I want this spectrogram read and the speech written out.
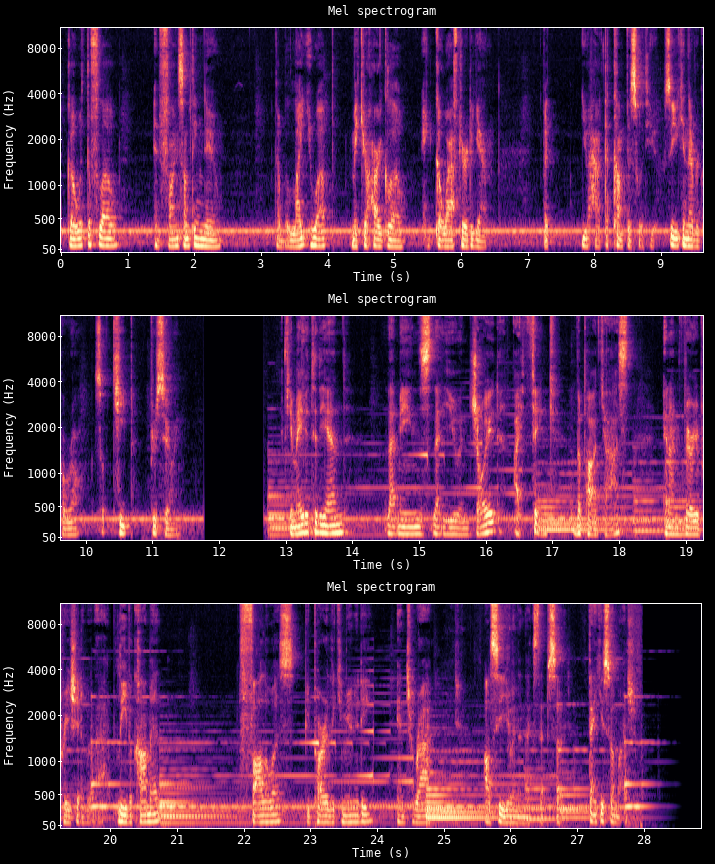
go with the flow, and find something new that will light you up, make your heart glow, and go after it again. But you have the compass with you, so you can never go wrong. So keep pursuing. If you made it to the end, that means that you enjoyed, I think, the podcast, and I'm very appreciative of that. Leave a comment, follow us, be part of the community, interact. I'll see you in the next episode. Thank you so much.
